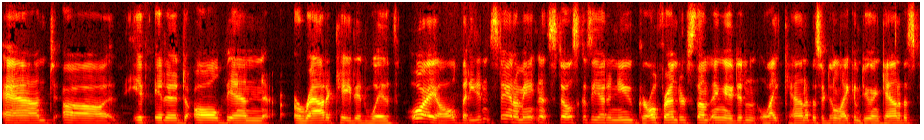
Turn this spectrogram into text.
and uh, it, it had all been eradicated with oil, but he didn't stay on a maintenance dose because he had a new girlfriend or something who didn't like cannabis or didn't like him doing cannabis.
